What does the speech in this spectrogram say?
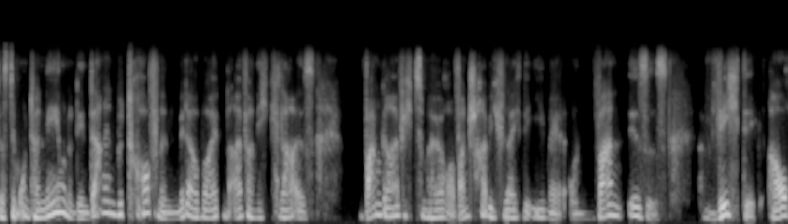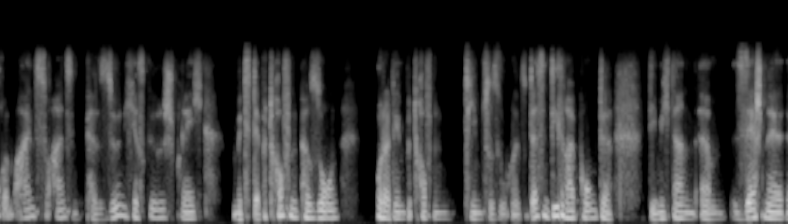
dass dem Unternehmen und den darin betroffenen Mitarbeitern einfach nicht klar ist, wann greife ich zum Hörer, wann schreibe ich vielleicht eine E-Mail und wann ist es wichtig, auch im Eins zu eins ein persönliches Gespräch mit der betroffenen Person oder dem betroffenen Team zu suchen. Also das sind die drei Punkte, die mich dann ähm, sehr schnell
